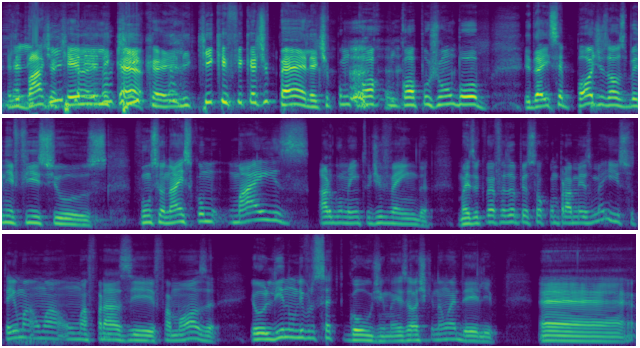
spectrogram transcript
ele, Ele bate quica, aqui, ele, ele quica, ele quica e fica de pé, ele é tipo um copo, um copo João Bobo. E daí você pode usar os benefícios funcionais como mais argumento de venda. Mas o que vai fazer a pessoa comprar mesmo é isso. Tem uma, uma, uma frase famosa, eu li num livro do Seth Godin, mas eu acho que não é dele. É,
